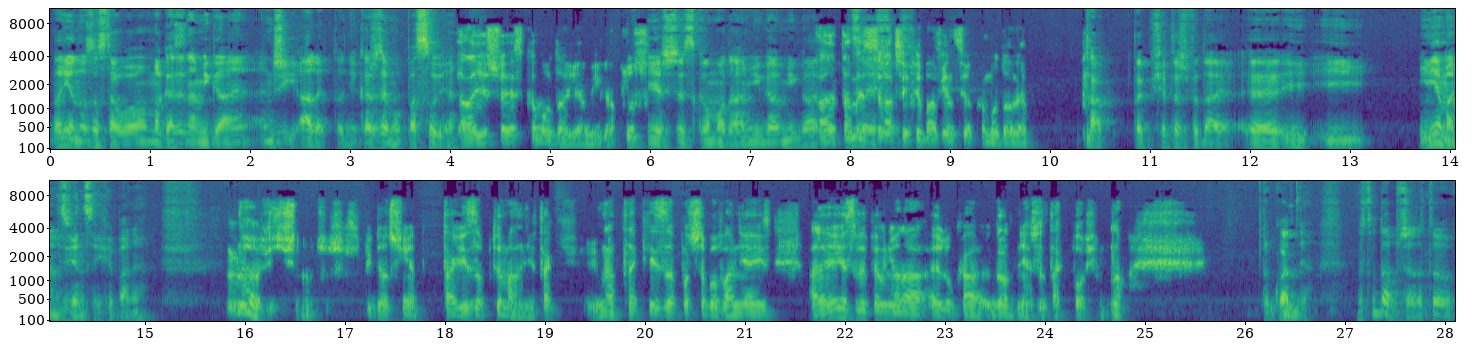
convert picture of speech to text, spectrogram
No nie no, zostało magazyn Amiga NG, ale to nie każdemu pasuje. A jeszcze jest Komoda i Amiga Plus. Jeszcze jest Komoda Amiga Amiga. Ale tam jest raczej chyba więcej o Commodore. Tak, tak mi się też wydaje. E, I, i, i nie ma nic więcej chyba, nie? No widzisz, no, widocznie tak jest optymalnie, tak, na takie zapotrzebowanie, jest, ale jest wypełniona luka godnie, że tak powiem. No. Dokładnie. No to dobrze, no to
